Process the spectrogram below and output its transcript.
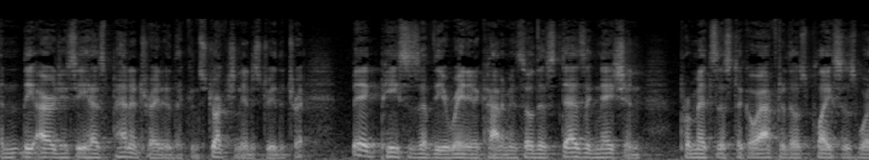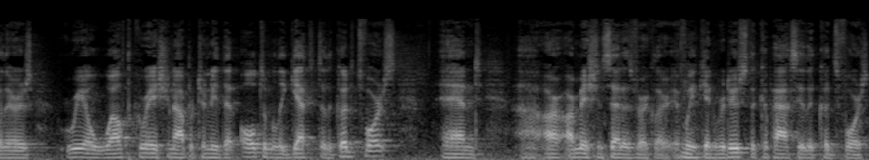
and the IRGC has penetrated the construction industry, the tra- big pieces of the Iranian economy. And so this designation permits us to go after those places where there's real wealth creation opportunity that ultimately gets to the Quds Force. And uh, our, our mission set is very clear. If we can reduce the capacity of the Quds Force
